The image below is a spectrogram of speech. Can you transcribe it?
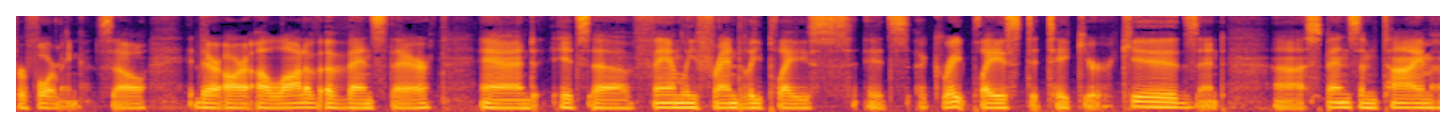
performing. So there are a lot of events there and it's a family friendly place. It's a great place to take your kids and uh, spend some time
